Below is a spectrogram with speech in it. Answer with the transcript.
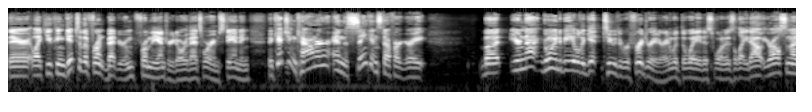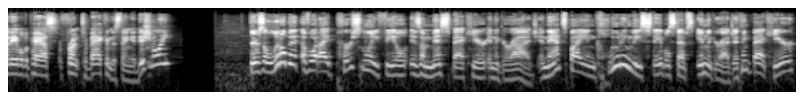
There, like you can get to the front bedroom from the entry door. That's where I'm standing. The kitchen counter and the sink and stuff are great, but you're not going to be able to get to the refrigerator. And with the way this one is laid out, you're also not able to pass front to back in this thing. Additionally, there's a little bit of what I personally feel is a miss back here in the garage, and that's by including these stable steps in the garage. I think back here,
